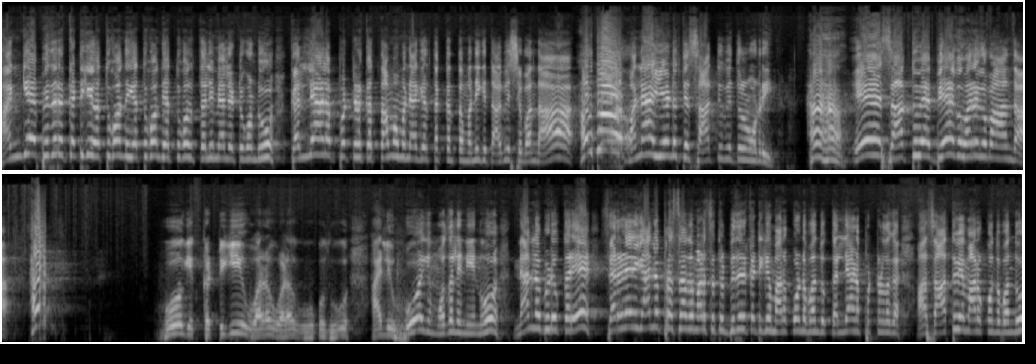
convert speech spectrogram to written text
ಹಂಗೆ ಬಿದಿರ ಕಟ್ಟಿಗೆ ಎತ್ಕೊಂಡು ಎತ್ಕೊಂಡು ಎತ್ಕೊಂಡು ತಲೆ ಮೇಲೆ ಇಟ್ಟುಕೊಂಡು ಕಲ್ಯಾಣ ಪಟ್ಟಣಕ್ಕೆ ತಮ್ಮ ಮನೆಯಾಗಿರ್ತಕ್ಕಂಥ ಮನೆಗೆ ಆವೇಶ ಬಂದ. ಹೌದು. ಮನ್ಯಾಗ ಸಾತುವೆ ಸಾತ್ವಿದ್ರು ನೋಡ್ರಿ. ಹಾ ಹಾ. ಏ ಸಾತುವೆ ಬೇಗ ಹೊರಗೆ ಬಾ ಅಂದ. ಹೋಗಿ ಕಟ್ಟಿಗೆ ಹೊರ ಒಳಗೆ ಹೋಗೋದು. ಅಲ್ಲಿ ಹೋಗಿ ಮೊದಲೇ ನೀನು ನನ್ನ ಬಿಡು ಕರೆ ಶರಣರಿಗೆ ಅನ್ನ ಪ್ರಸಾದ ಮಾಡಿಸತ್ತಳು. ಬಿದಿರು ಕಟ್ಟಿಗೆ ಮಾರ್ಕೊಂಡು ಬಂದು ಕಲ್ಯಾಣ ಪಟ್ಟಣದಾಗ ಆ ಸಾತುವೆ ಮಾರ್ಕೊಂಡು ಬಂದು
